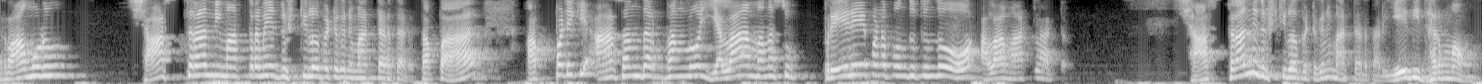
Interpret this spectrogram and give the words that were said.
రాముడు శాస్త్రాన్ని మాత్రమే దృష్టిలో పెట్టుకుని మాట్లాడతాడు తప్ప అప్పటికి ఆ సందర్భంలో ఎలా మనసు ప్రేరేపణ పొందుతుందో అలా మాట్లాడటం. శాస్త్రాన్ని దృష్టిలో పెట్టుకుని మాట్లాడతాడు. ఏది ధర్మం?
